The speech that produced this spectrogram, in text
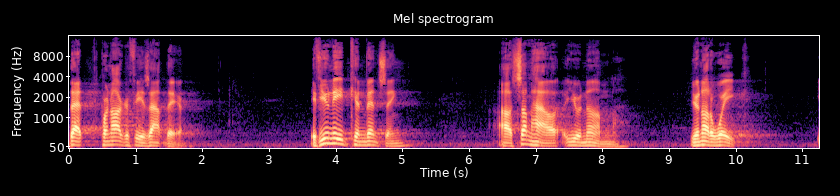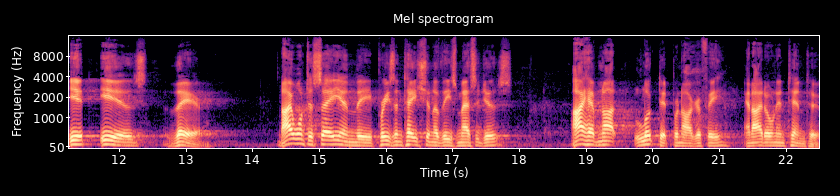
that pornography is out there. If you need convincing, uh, somehow you're numb. You're not awake. It is there. I want to say in the presentation of these messages, I have not looked at pornography and I don't intend to.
